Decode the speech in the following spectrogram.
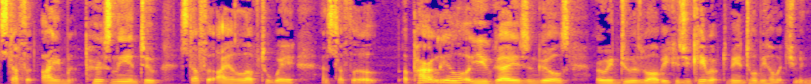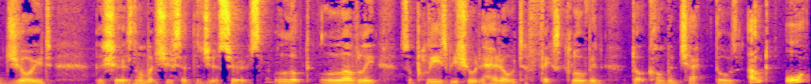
stuff that I'm personally into, stuff that I love to wear, and stuff that apparently a lot of you guys and girls are into as well because you came up to me and told me how much you enjoyed the shirts and how much you said the shirts looked lovely. So please be sure to head over to phixclothing.com and check those out. Or,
